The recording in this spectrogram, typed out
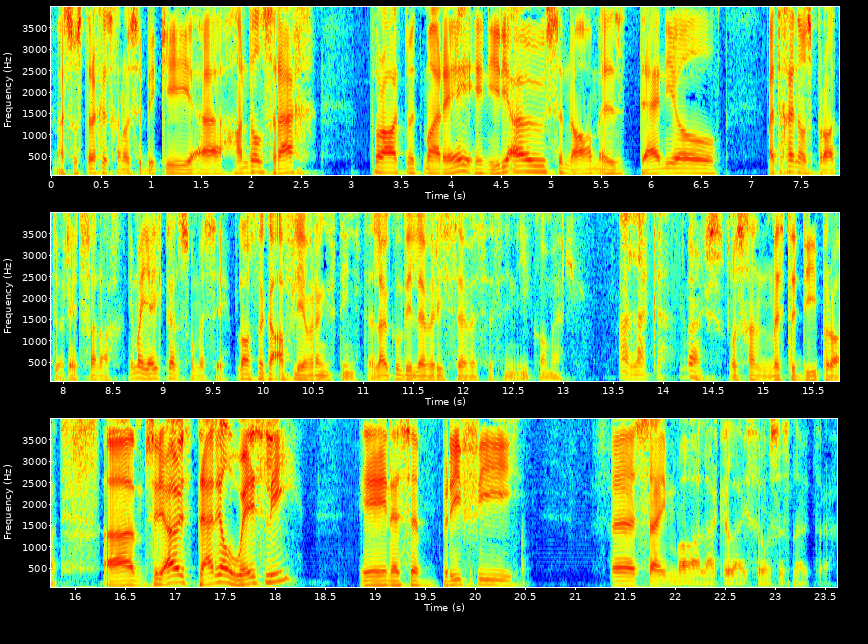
Maar as ons terug is gaan ons 'n bietjie uh, handelsreg praat met Mare en hierdie ou se naam is Daniel Wat gaan ons praat oor net vandag? Nee, maar jy kan sommer sê. Plaaslike afleweringsdienste, local delivery services en e-commerce. Ah, lekker. Nice. Ons gaan Mr D praat. Ehm um, so die ou is Daniel Wesley en is 'n briefie vir sy ma. Lekker luister, ons is nou terug.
